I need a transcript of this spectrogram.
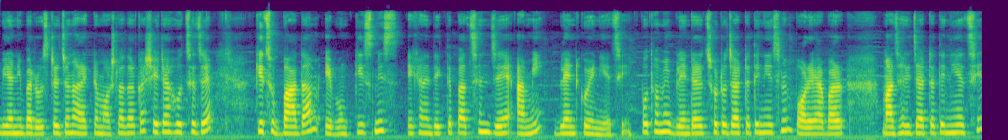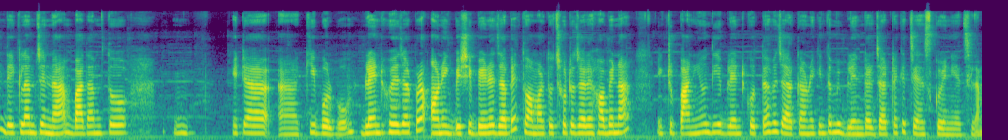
বিরিয়ানি বা রোস্টের জন্য আরেকটা মশলা দরকার। সেটা হচ্ছে যে কিছু বাদাম এবং কিশমিশ এখানে দেখতে পাচ্ছেন যে আমি ব্লেন্ড করে নিয়েছি। প্রথমে ব্লেন্ডারের ছোট জারটাতে নিয়েছিলাম, পরে আবার মাঝারি জারটাতে নিয়েছি। দেখলাম যে না, বাদাম তো এটা কি বলব ব্লেন্ড হয়ে যাওয়ার পর অনেক বেশি বেড়ে যাবে, তো আমার তো ছোট জারে হবে না। একটু পানিও দিয়ে ব্লেন্ড করতে হবে, যার কারণে কিন্তু আমি ব্লেন্ডার জারটাকে চেঞ্জ করে নিয়েছিলাম।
